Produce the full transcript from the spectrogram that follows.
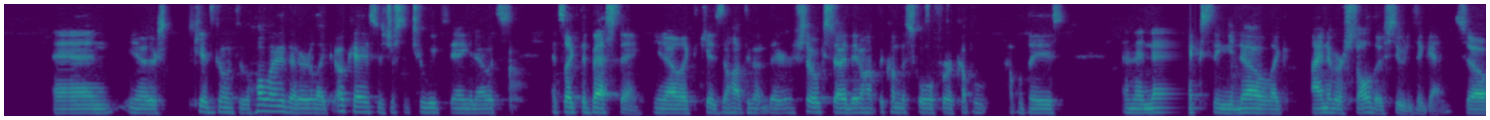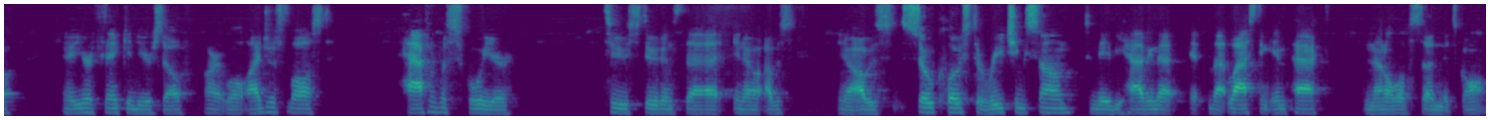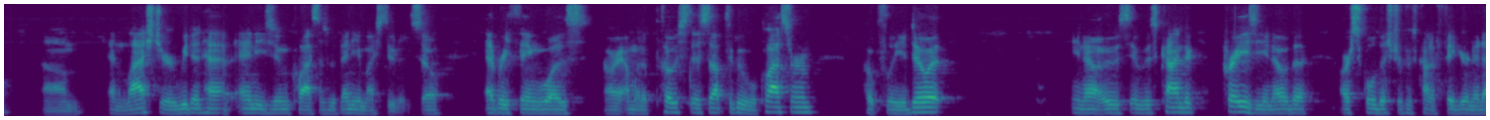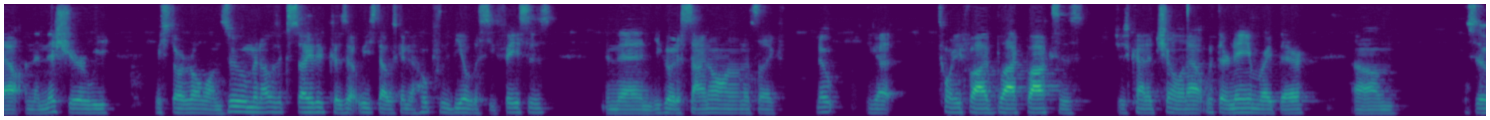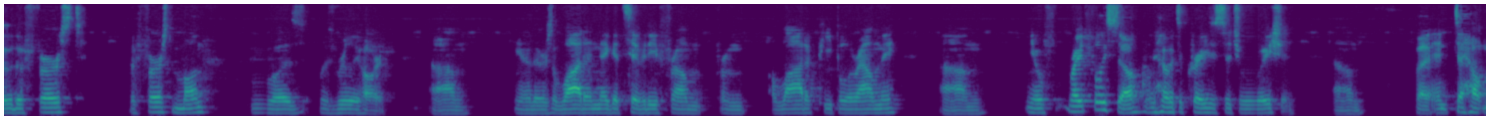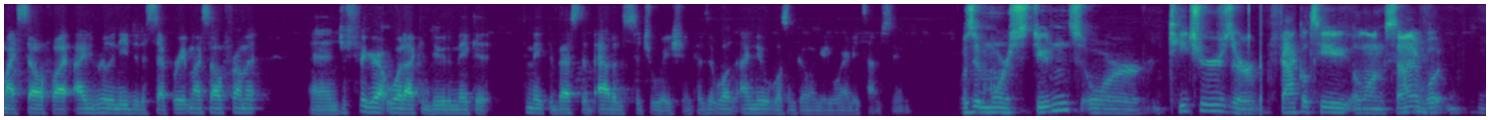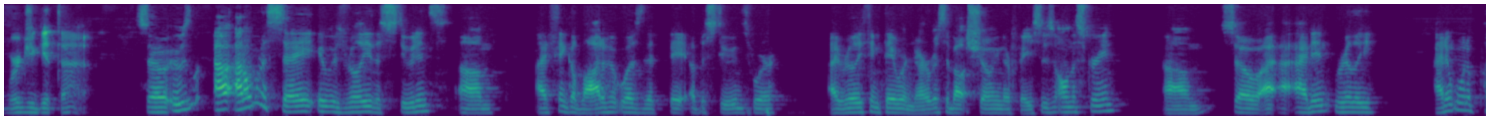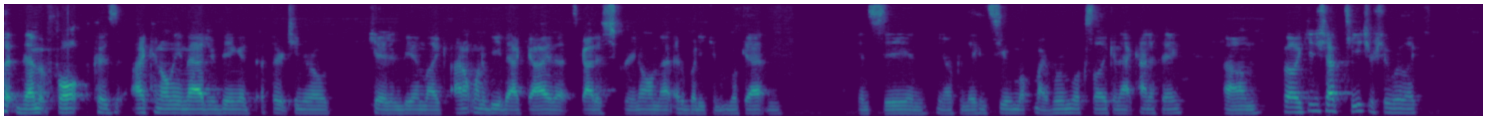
And you know, there's kids going through the hallway that are like, okay, this is just a two week thing. You know, it's it's like the best thing. You know, like the kids don't have to go. They're so excited they don't have to come to school for a couple couple days. And then next thing you know, like I never saw those students again. So you know, you're thinking to yourself, all right, well, I just lost half of a school year to students that you know I was you know I was so close to reaching some to maybe having that that lasting impact, and then all of a sudden it's gone. Um, and last year we didn't have any Zoom classes with any of my students. So everything was, all right, I'm going to post this up to Google Classroom. Hopefully you do it. You know, it was, it was kind of crazy, you know, the, our school district was kind of figuring it out. And then this year we, we started all on Zoom and I was excited because at least I was going to hopefully be able to see faces. And then you go to sign on and it's like, nope, you got 25 black boxes just kind of chilling out with their name right there. Um, so the first the first month was was really hard. Um, you know, there was a lot of negativity from from a lot of people around me. Um, you know, rightfully so. You know, it's a crazy situation. Um, but and to help myself, I, I really needed to separate myself from it and just figure out what I can do to make it to make the best of out of the situation because it was I knew it wasn't going anywhere anytime soon. Was it more students or teachers or faculty alongside? What where'd you get that? So it was, I, don't want to say it was really the students. Um, I think a lot of it was that they, of the students were, I really think they were nervous about showing their faces on the screen. Um, so I, I didn't really, I didn't want to put them at fault because I can only imagine being a 13 year old kid and being like, I don't want to be that guy that's got his screen on that everybody can look at and and see, and you know, can they can see what my room looks like and that kind of thing. Um, but like, you just have teachers who are like,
